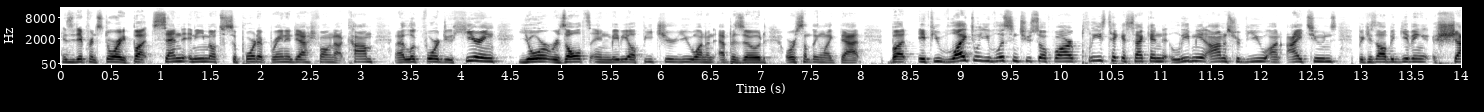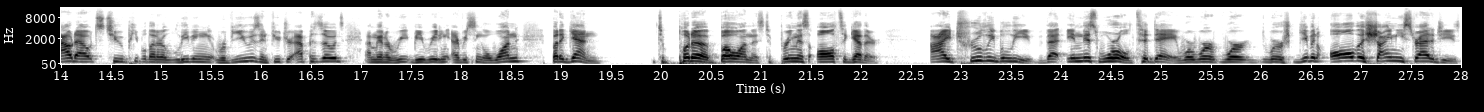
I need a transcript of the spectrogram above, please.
is a different story, but send an email to support at brandon-fong.com and I look forward to hearing your results and maybe I'll feature you on an episode or something like that. But if you've liked what you've listened to so far, please take a second, leave me an honest review on iTunes because I'll be giving shout outs to people that are leaving reviews in future episodes. I'm going to re- be reading every single one. But again, to put a bow on this, to bring this all together, I truly believe that in this world today, where we're we're we're given all the shiny strategies,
